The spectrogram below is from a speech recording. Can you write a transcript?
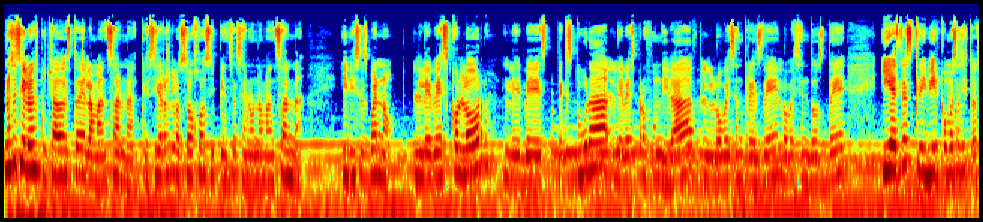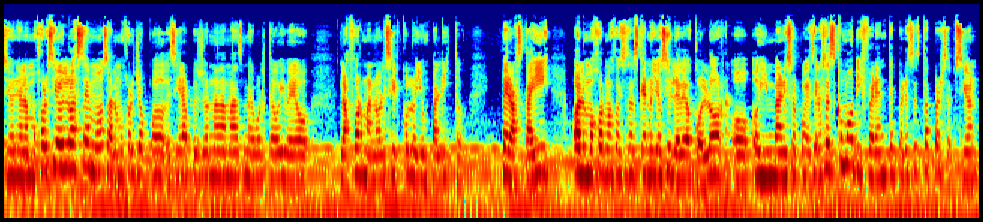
No sé si lo han escuchado este de la manzana, que cierres los ojos y piensas en una manzana y dices, bueno, le ves color, le ves textura, le ves profundidad, lo ves en 3D, lo ves en 2D y es describir como esa situación y a lo mejor si hoy lo hacemos, a lo mejor yo puedo decir, ah, pues yo nada más me volteo y veo la forma, ¿no? El círculo y un palito. Pero hasta ahí, o a lo mejor mejor sabes que no, yo sí le veo color, o, o Marisol puede decir, o sea, es como diferente, pero es esta percepción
